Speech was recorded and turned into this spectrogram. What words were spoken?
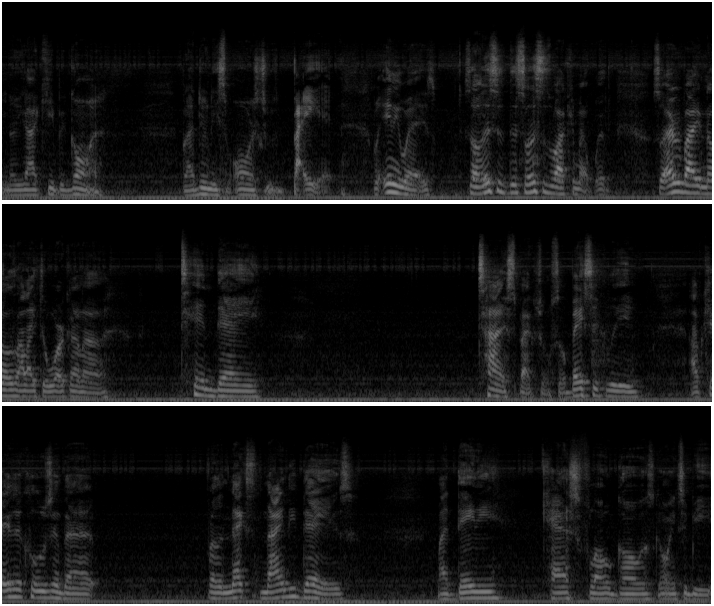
You know, you gotta keep it going. But I do need some orange juice bad. But anyways, so this is this so this is what I came up with. So everybody knows I like to work on a 10 day time spectrum. So basically, I've came to the conclusion that for the next 90 days, my daily cash flow goal is going to be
